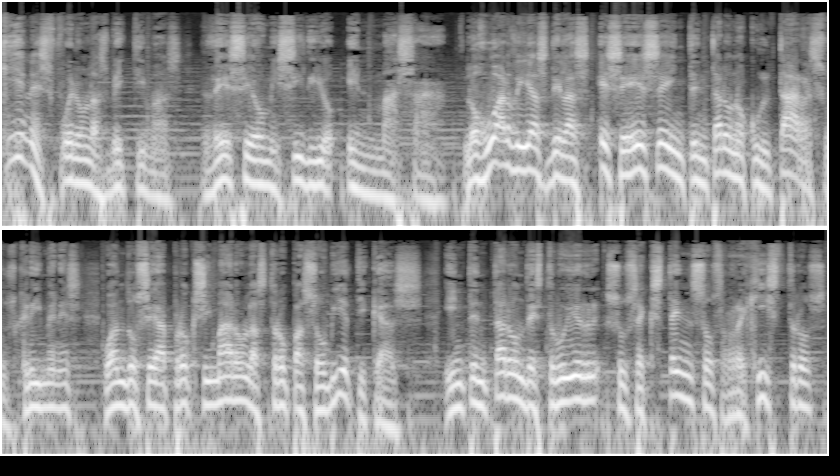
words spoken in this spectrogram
¿Quiénes fueron las víctimas de ese homicidio en masa? Los guardias de las SS intentaron ocultar sus crímenes cuando se aproximaron las tropas soviéticas. Intentaron destruir sus extensos registros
